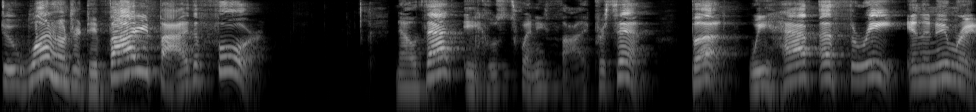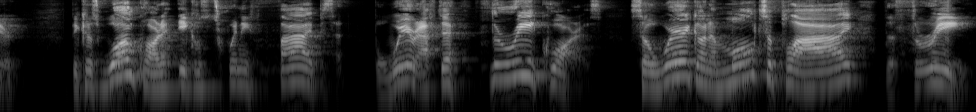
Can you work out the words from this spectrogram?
do 100 divided by the 4. Now that equals 25%. But we have a 3 in the numerator because 1 quarter equals 25 5%, but we're after 3 quarters. So we're going to multiply the 3.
